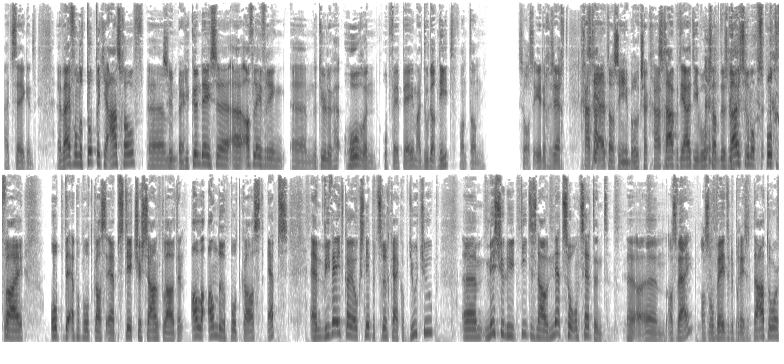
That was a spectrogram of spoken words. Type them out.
Uitstekend. En wij vonden het top dat je aanschoof. Ja, Ehm, super. Je kunt deze eh, aflevering ehm, natuurlijk horen op VP, maar doe dat niet, want dan, zoals eerder gezegd. Gaat hij uit als hij in je broekzak gaat? schakelt hij uit in je broekzak. Dus luister hem op Spotify, op de Apple Podcast app, Stitcher, Soundcloud en alle andere podcast apps. En wie weet kan je ook snippets terugkijken op YouTube. Ehm missen jullie Titus nou net zo ontzettend eh, ehm, als wij, als onwetende presentator?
